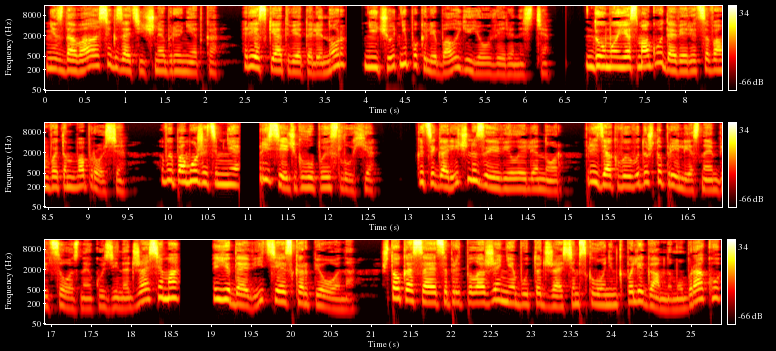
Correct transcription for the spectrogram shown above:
Не сдавалась экзотичная брюнетка. Резкий ответ Эленор ничуть не поколебал ее уверенности. Думаю, я смогу довериться вам в этом вопросе. Вы поможете мне пресечь глупые слухи», – категорично заявила Эленор, придя к выводу, что прелестная амбициозная кузина Джасима – ядовитее Скорпиона. Что касается предположения, будто Джасим склонен к полигамному браку,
